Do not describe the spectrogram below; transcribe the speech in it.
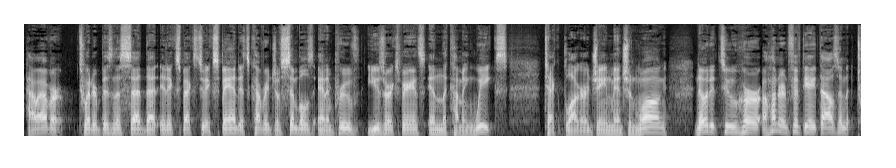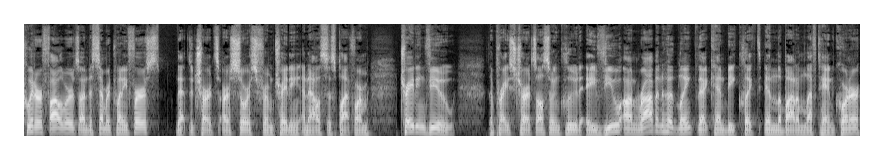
However, Twitter Business said that it expects to expand its coverage of symbols and improve user experience in the coming weeks. Tech blogger Jane Manchun Wong noted to her 158,000 Twitter followers on December 21st that the charts are sourced from trading analysis platform TradingView. The price charts also include a view on Robinhood link that can be clicked in the bottom left hand corner,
